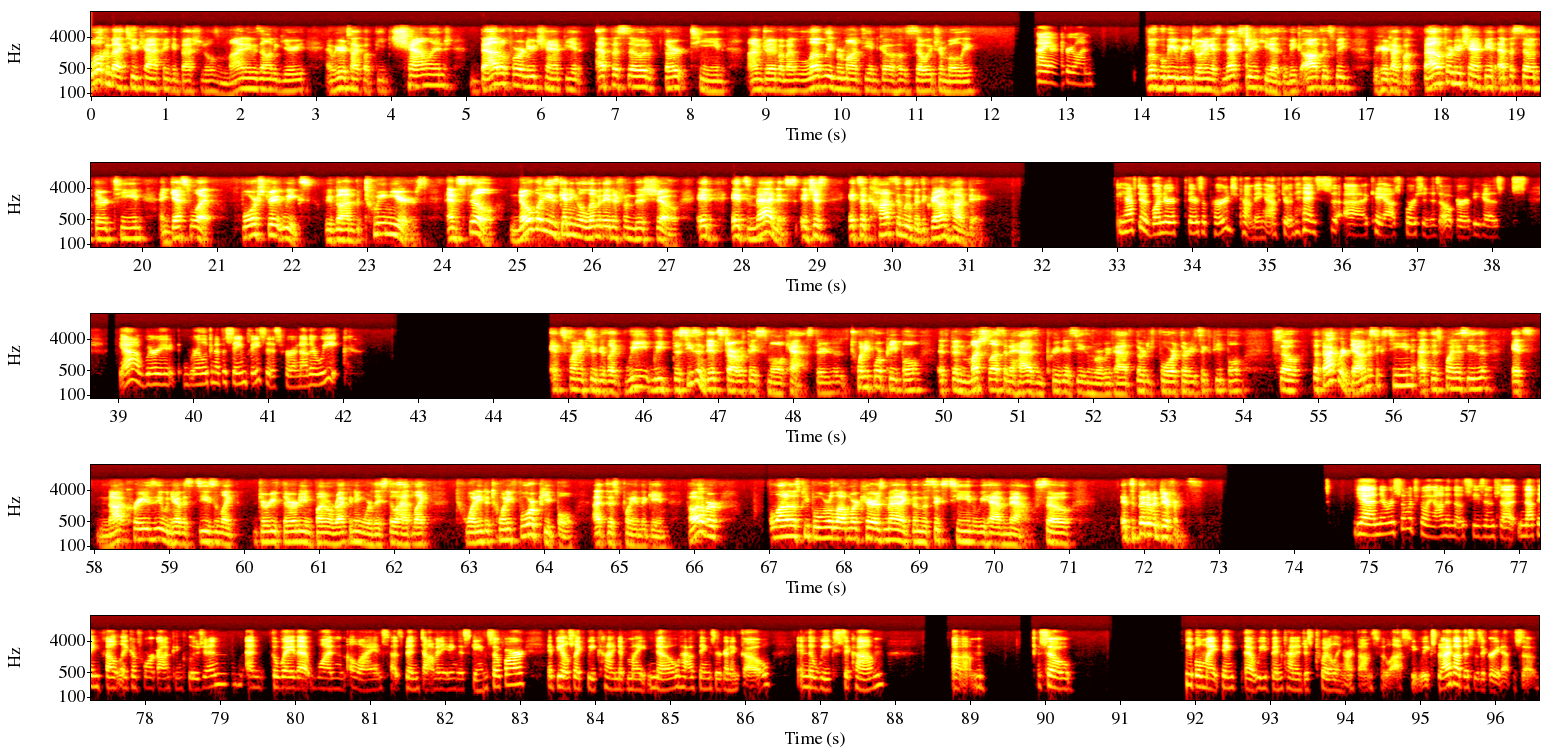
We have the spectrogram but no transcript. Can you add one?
Welcome back to Caffeine Confessionals. My name is Allan Aguirre, and we're here to talk about the Challenge Battle for a New Champion, episode 13. I'm joined by my lovely Vermontian co-host Zoe Trimboli. Hi, everyone. Luke will be rejoining us next week. He has the week off this week. We're here to talk about Battle for a New Champion, episode 13. And guess what? Four straight weeks. We've gone between years, and still nobody is getting eliminated from this show. It it's madness. It's just it's a constant loop. It's a Groundhog Day. You have to wonder if there's a purge coming after this uh, chaos portion is over because, yeah, we're we're looking at the same faces for another week. It's funny too because like we we the season did start with a small cast. There's 24 people. It's been much less than it has in previous seasons where we've had 34, 36 people. So the fact we're down to 16 at this point in the season it's not crazy when you have a season like Dirty 30 and Final Reckoning where they still had like 20 to 24 people at this point in the game. However, a lot of those people were a lot more charismatic than the 16 we have now. So it's a bit of a difference. Yeah, and there was so much going on in those seasons that nothing felt like a foregone conclusion. And the way that one alliance has been dominating this game so far, it feels like we kind of might know how things are going to go in the weeks to come. Um, so people might think that we've been kind of just twiddling our thumbs for the last few weeks, but I thought this was a great episode.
